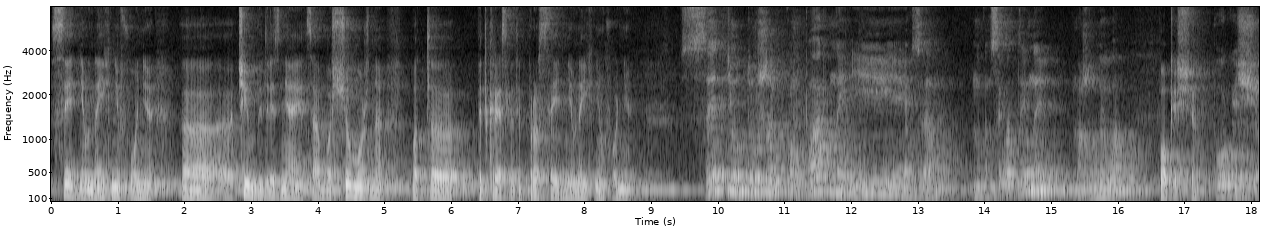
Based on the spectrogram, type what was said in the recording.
Седнів на їхній фоні е, чим відрізняється, або що можна от, підкреслити про Седнів на їхньому фоні? Сетів дуже компактний і як це, ну, консервативний, можливо, Поки що. поки що.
